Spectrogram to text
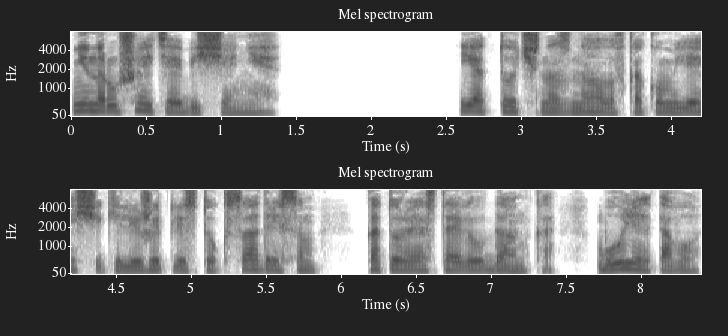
Не нарушайте обещания». Я точно знала, в каком ящике лежит листок с адресом, который оставил Данка. Более того,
